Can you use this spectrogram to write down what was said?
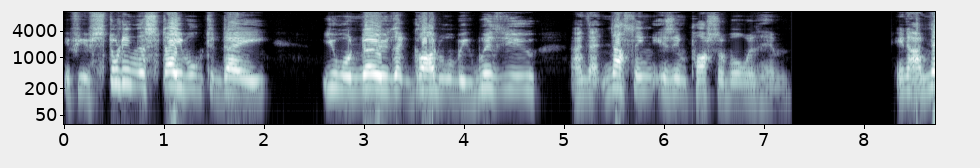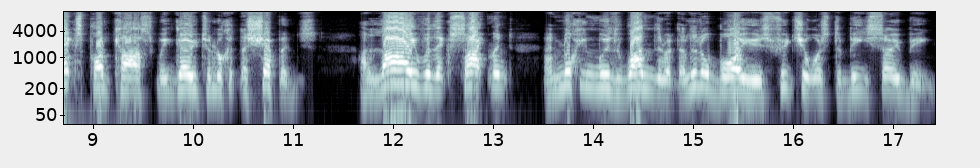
if you've stood in the stable today, you will know that God will be with you and that nothing is impossible with him. In our next podcast, we go to look at the shepherds, alive with excitement and looking with wonder at the little boy whose future was to be so big.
